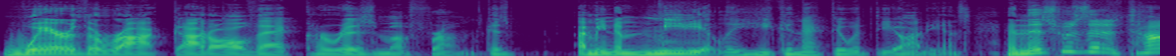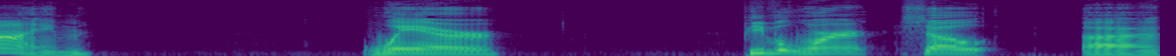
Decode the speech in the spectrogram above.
where The Rock got all that charisma from. Because I mean, immediately he connected with the audience. And this was at a time where people weren't so uh,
